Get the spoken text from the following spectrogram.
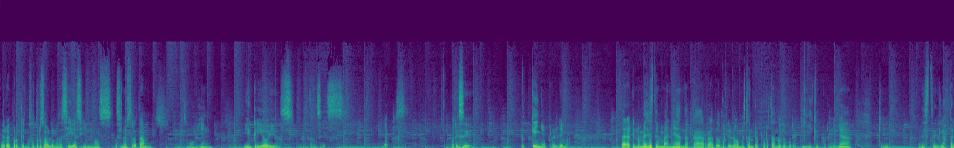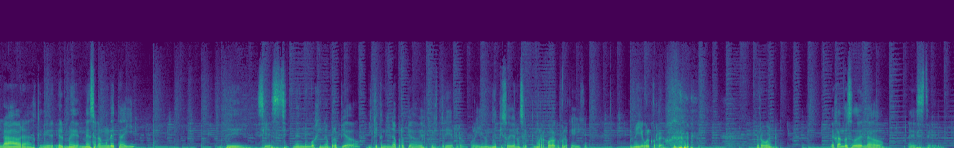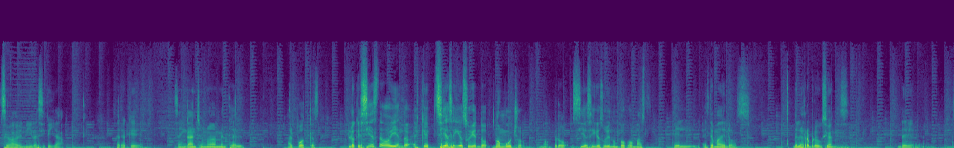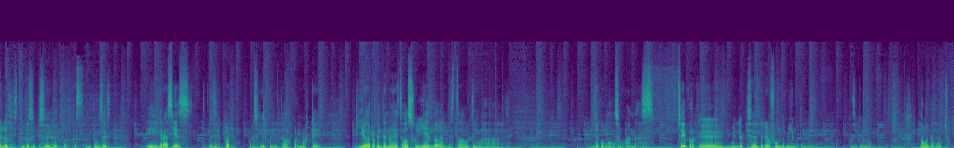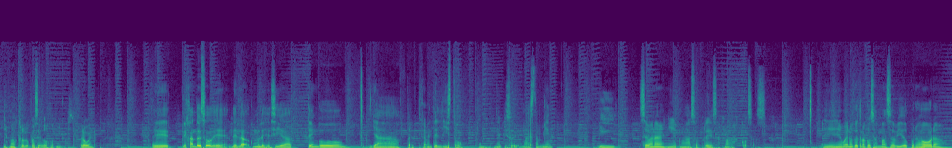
pero es porque nosotros hablamos así, así nos así nos tratamos. Somos bien bien criollos. Entonces, ya pues por ese pequeño problema para que no me estén baneando a cada rato porque luego me están reportando que por aquí, que por allá, que este, las palabras, que el, me, sacan un detalle de si es si tiene el lenguaje inapropiado y qué tan inapropiado es, puedes creerlo. Por ahí en un episodio no sé, no recuerdo qué fue lo que dije y me llegó el correo. Pero bueno, dejando eso de lado, este se va a venir, así que ya para que se enganchen nuevamente al, al podcast. Lo que sí he estado viendo es que sí ha seguido subiendo, no mucho, ¿no? pero sí ha seguido subiendo un poco más el, el tema de los de las reproducciones de, de, los distintos episodios del podcast. Entonces, eh, gracias, gracias por, por seguir conectados, por más que, que yo de repente no haya estado subiendo en estas últimas ya como semanas. Sí, porque el episodio anterior fue un domingo también. Así que no, no cuenta mucho. Y es más, creo que fue hace dos domingos. Pero bueno. Eh, dejando eso de, de, lado, como les decía, tengo ya prácticamente listo un, episodio más también. Y se van a venir nuevas sorpresas, nuevas cosas. Eh, bueno, ¿qué otra cosa más ha habido por ahora?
